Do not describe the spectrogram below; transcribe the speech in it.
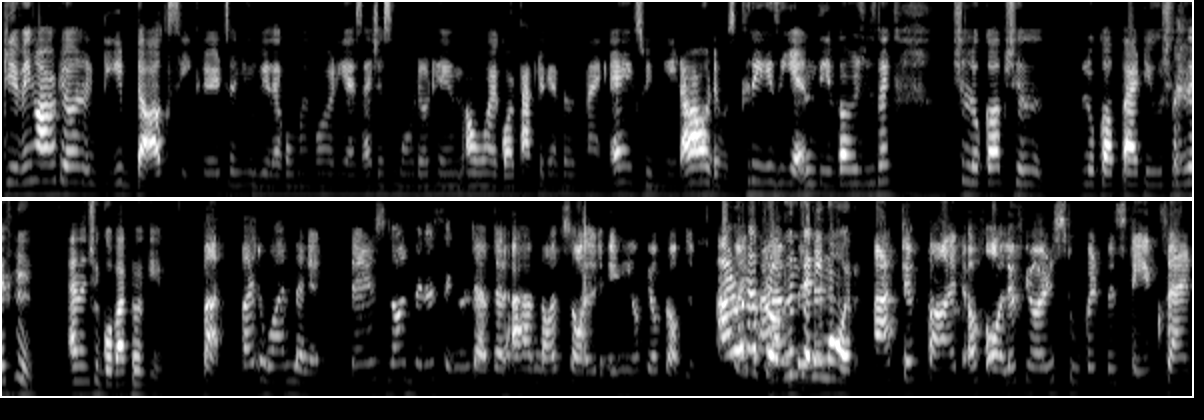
giving out your deep dark secrets, and you'll be like, oh my god, yes, I just murdered him. Oh, I got back together with my ex. We made out. It was crazy. And Devika was just like, she'll look up, she'll look up at you, she'll say, hmm, and then she'll go back to her game. But but one minute, there has not been a single time that I have not solved any of your problems. I don't Like, have have problems a- anymore. Active part of all of your stupid mistakes and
